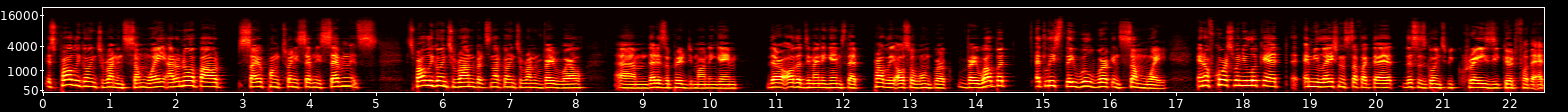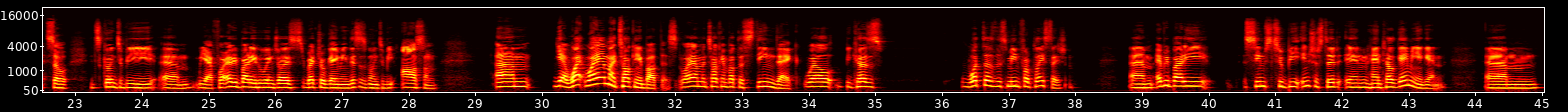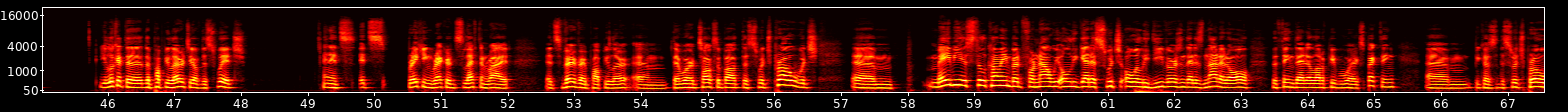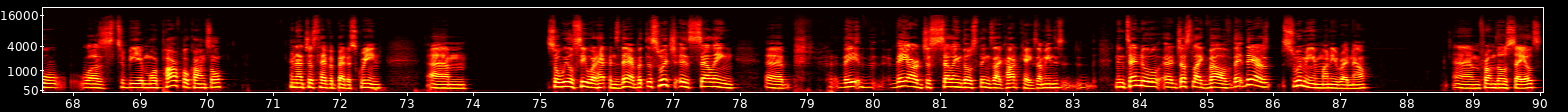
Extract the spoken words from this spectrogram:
is probably going to run in some way. I don't know about Cyberpunk 2077. It's it's probably going to run, but it's not going to run very well. Um, that is a pretty demanding game. There are other demanding games that probably also won't work very well, but at least they will work in some way. And of course, when you look at emulation and stuff like that, this is going to be crazy good for that. So it's going to be, um, yeah, for everybody who enjoys retro gaming, this is going to be awesome. Um, yeah, why why am I talking about this? Why am I talking about the Steam Deck? Well, because what does this mean for PlayStation? Um, everybody seems to be interested in handheld gaming again. Um, you look at the the popularity of the Switch, and it's it's breaking records left and right. It's very very popular. Um, there were talks about the Switch Pro, which um, maybe is still coming, but for now we only get a Switch OLED version that is not at all the thing that a lot of people were expecting. Um, because the Switch Pro was to be a more powerful console and not just have a better screen. Um, so we'll see what happens there. But the Switch is selling. Uh, they they are just selling those things like hotcakes. I mean, this, Nintendo, uh, just like Valve, they they are swimming in money right now. Um, from those sales,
